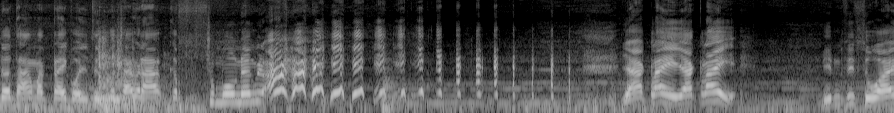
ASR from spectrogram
เดินทางมาไกลกว่าจะถึงก็ใช้เวลาเกือบชั่วโมงหนึ่งพี่อ้ายอย่าใกล้อย่าใกล้ ดินสวย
